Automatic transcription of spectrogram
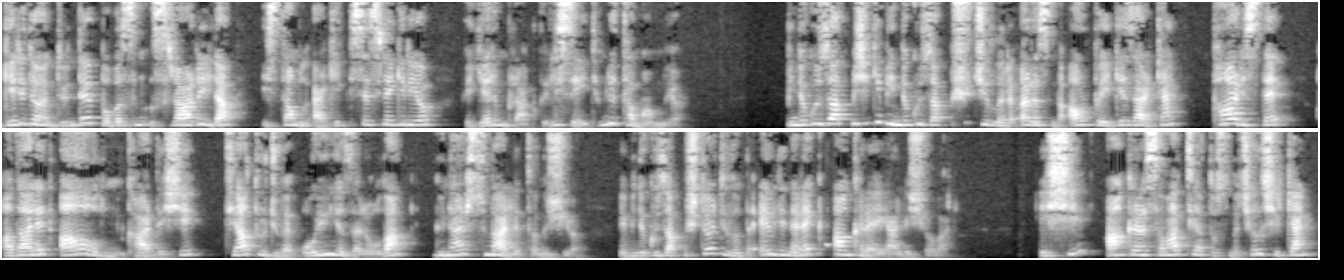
Geri döndüğünde babasının ısrarıyla İstanbul Erkek Lisesi'ne giriyor ve yarım bıraktığı lise eğitimini tamamlıyor. 1962-1963 yılları arasında Avrupa'yı gezerken Paris'te Adalet Ağaoğlu'nun kardeşi tiyatrocu ve oyun yazarı olan Güner Sümer'le tanışıyor ve 1964 yılında evlenerek Ankara'ya yerleşiyorlar. Eşi Ankara Sanat Tiyatrosu'nda çalışırken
